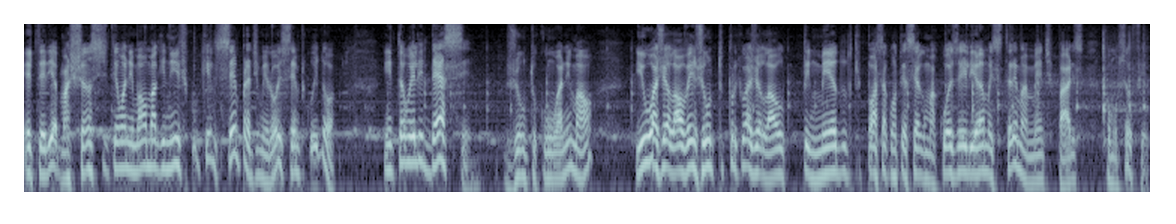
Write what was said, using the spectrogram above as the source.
ele teria uma chance de ter um animal magnífico que ele sempre admirou e sempre cuidou. Então ele desce junto com o animal e o Agelau vem junto porque o Agelau tem medo de que possa acontecer alguma coisa e ele ama extremamente Paris como seu filho.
